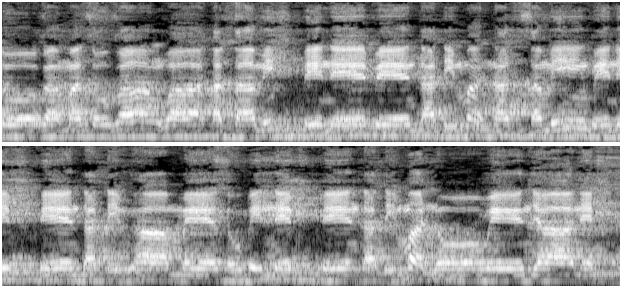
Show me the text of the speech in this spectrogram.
ตุ กรรมสุขังวาตัสมิเปเนเปนตติมนัสสมิงเปนเนเปนตติมคาเมสุเปเนเปนตติมโนเวนญาเนเป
